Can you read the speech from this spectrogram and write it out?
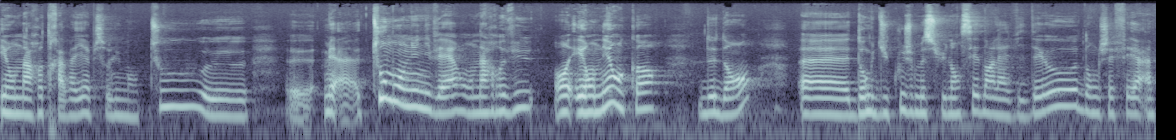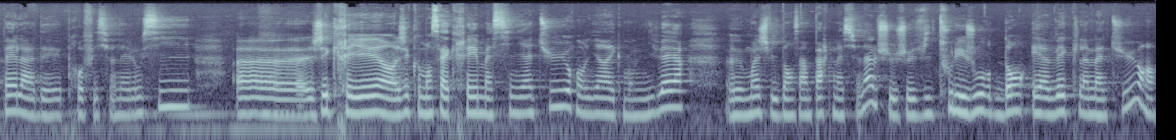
et on a retravaillé absolument tout. Euh, mais euh, tout mon univers, on a revu, et on est encore dedans. Euh, donc du coup, je me suis lancée dans la vidéo, donc j'ai fait appel à des professionnels aussi. j'ai j'ai commencé à créer ma signature en lien avec mon univers. moi, je vis dans un parc national, je, vis tous les jours dans et avec la nature.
